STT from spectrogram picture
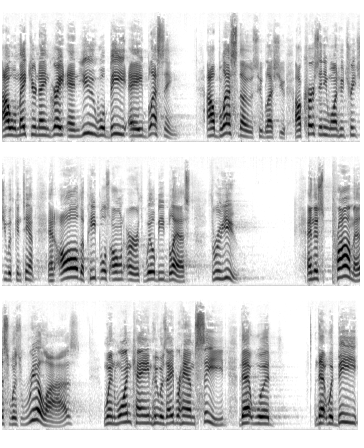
I will make your name great, and you will be a blessing. I'll bless those who bless you. I'll curse anyone who treats you with contempt, and all the peoples on earth will be blessed through you. And this promise was realized when one came who was Abraham's seed that would that would be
